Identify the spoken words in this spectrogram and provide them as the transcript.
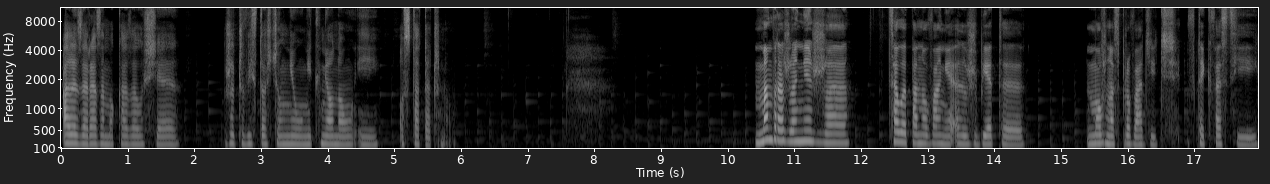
ale zarazem okazał się rzeczywistością nieuniknioną i ostateczną. Mam wrażenie, że całe panowanie Elżbiety można sprowadzić w tej kwestii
